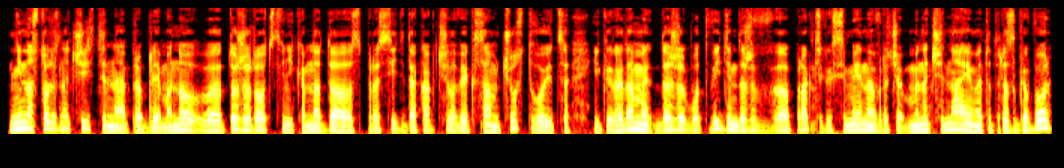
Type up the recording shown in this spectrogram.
не настолько значительная действительная проблема, но э, тоже родственникам надо спросить, да, как человек сам чувствуется. И когда мы даже вот видим, даже в э, практиках семейного врача, мы начинаем этот разговор,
